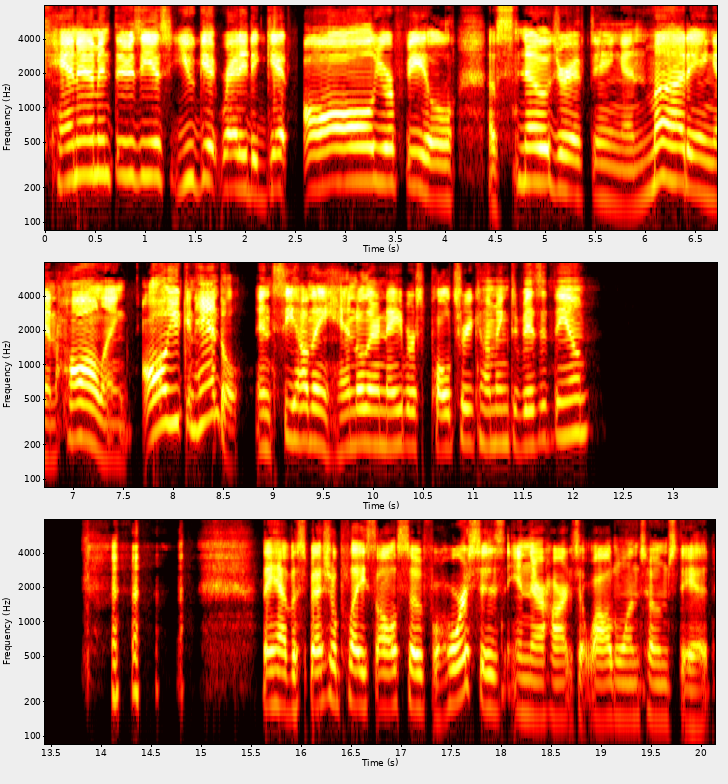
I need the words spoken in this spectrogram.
Can-Am enthusiasts, you get ready to get all your feel of snow drifting and mudding and hauling, all you can handle, and see how they handle their neighbors' poultry coming to visit them. they have a special place also for horses in their hearts at Wild Ones Homestead.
